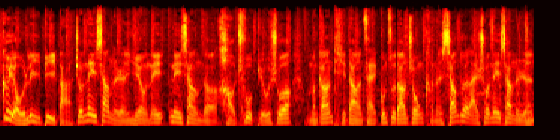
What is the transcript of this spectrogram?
各有利弊吧。就内向的人也有内内向的好处，比如说我们刚刚提到，在工作当中可能相对来说内向的人。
